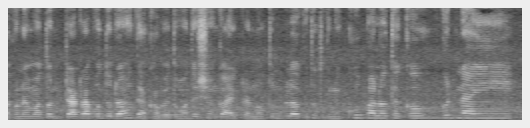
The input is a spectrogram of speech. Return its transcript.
এখনের মতন টাটা বন্ধুরা, দেখা হবে তোমাদের সঙ্গে আরেকটা নতুন ব্লগ ততক্ষণে খুব ভালো থেকো গুড নাইট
